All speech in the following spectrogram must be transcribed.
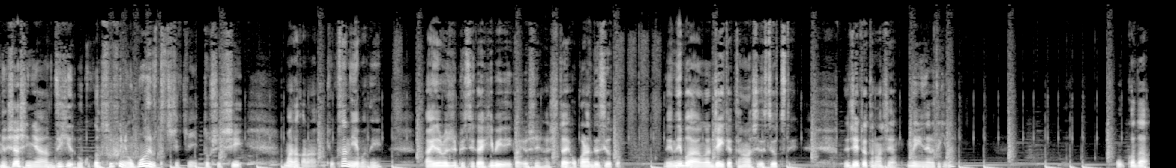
うん。吉橋にはぜひ僕がそういう風に思える立ち位置に行ってほしいし、まあだから、極端に言えばね、アイドル GP 世界日々でが吉橋対岡田ですよと。で、ネバーが J ってやった話ですよ、つって。で、J とやった話がメインになる的な。岡田、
